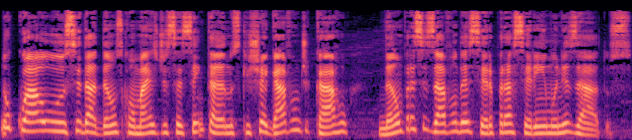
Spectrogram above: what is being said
no qual os cidadãos com mais de 60 anos que chegavam de carro não precisavam descer para serem imunizados.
